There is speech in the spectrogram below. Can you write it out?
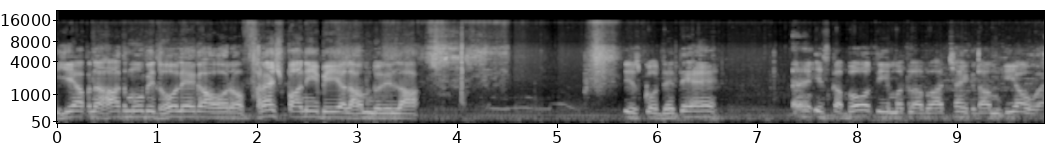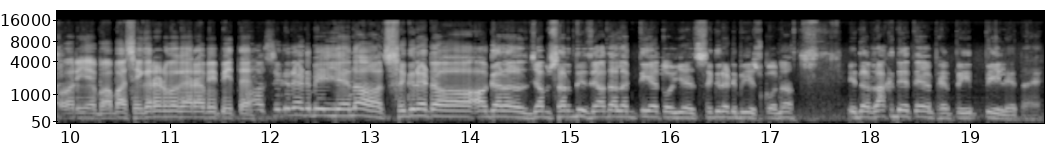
ये अपना हाथ मुँह भी धो लेगा और फ्रेश पानी भी, अल्हम्दुलिल्लाह, इसको देते हैं। इसका बहुत ही मतलब अच्छा इकदाम किया हुआ है। और ये बाबा सिगरेट वगैरह भी पीते हैं। हाँ सिगरेट भी ये ना सिगरेट अगर जब सर्दी ज़्यादा लगती है तो ये सिगरेट भी इसको ना इधर रख देते हैं फिर पी पी लेता है।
